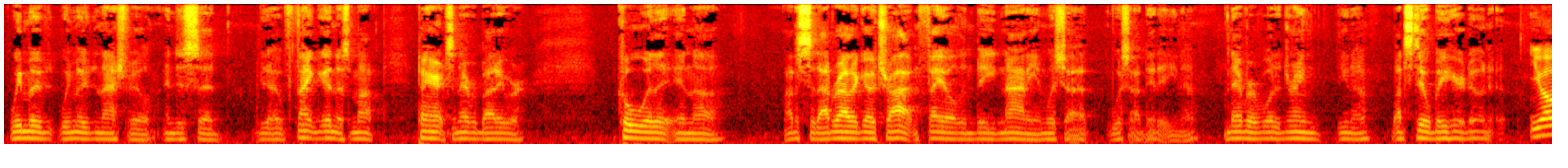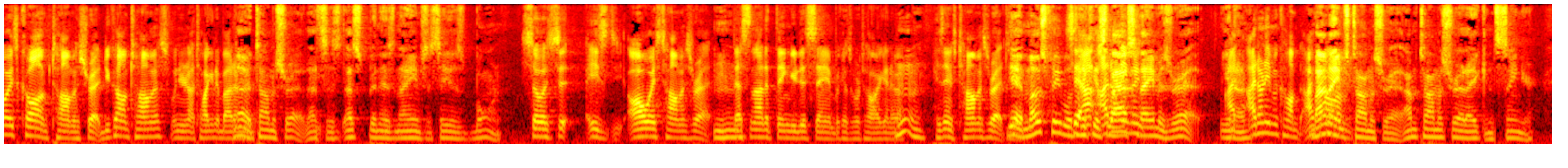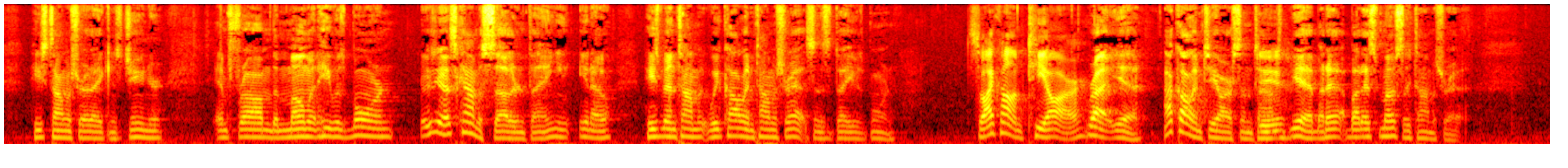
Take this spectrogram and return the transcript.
we moved we moved to Nashville and just said, you know, thank goodness my parents and everybody were cool with it, and uh, I just said I'd rather go try it and fail than be ninety and wish I wish I did it. You know, never would have dreamed. You know, I'd still be here doing it. You always call him Thomas Rhett. Do you call him Thomas when you're not talking about him? No, Thomas Rhett. That's his, that's been his name since he was born. So it's he's always Thomas Rhett. That's not a thing you're just saying because we're talking about. His name's Thomas Rhett. too. Mm-hmm. Yeah, most people See, think I- his I last even- name is Rhett. You know? I, I don't even call him. I My call name's him, Thomas Rhett. I'm Thomas Rhett Akins Sr. He's Thomas Rhett Akins Jr. And from the moment he was born, it was, you know, it's kind of a Southern thing. You, you know, he's been Thomas. We call him Thomas Rhett since the day he was born. So I call him Tr. Right? Yeah, I call him Tr sometimes. Yeah, but uh, but it's mostly Thomas Rhett.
